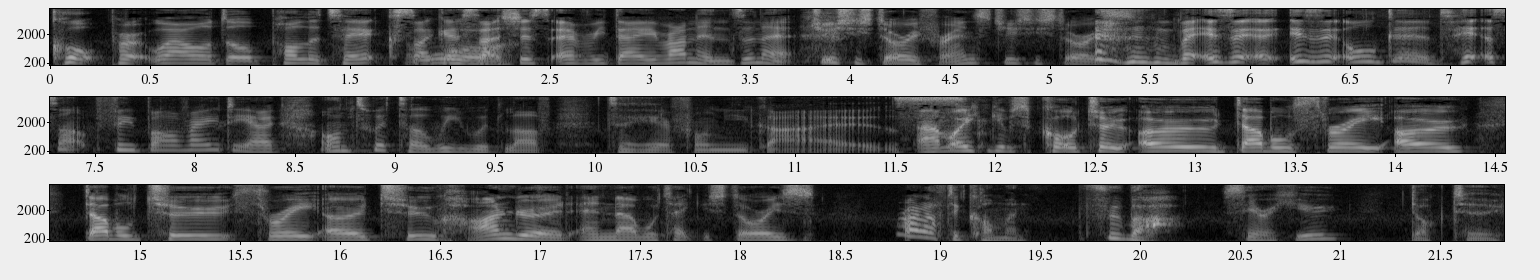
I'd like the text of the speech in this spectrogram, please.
corporate world or politics, I guess that's just everyday run-ins, isn't it? Juicy story, friends. Juicy stories. but is it is it all good? Hit us up, Fubar Radio on Twitter. We would love to hear from you guys. Um, or you can give us a call too, oh double three oh double two three oh two hundred, and uh, we'll take your stories right after Common. Fubar, Sarah Hugh, Doc Two.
